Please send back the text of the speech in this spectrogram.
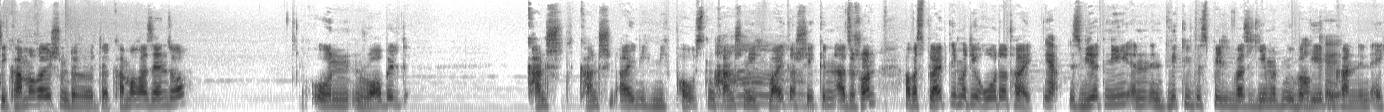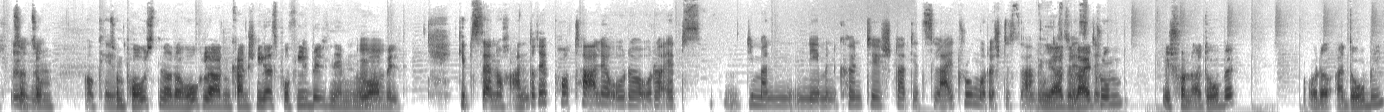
die Kamera ist und der, der Kamerasensor. Und ein RAW-Bild kannst du eigentlich nicht posten, kannst du nicht Ah. weiterschicken. Also schon, aber es bleibt immer die Rohdatei. Ja. Es wird nie ein entwickeltes Bild, was ich jemandem übergeben Okay. kann in echt. So Mhm. zum, Okay. zum Posten oder Hochladen kannst du nie als Profilbild nehmen, ein Mhm. RAW-Bild. Gibt es da noch andere Portale oder, oder Apps, die man nehmen könnte, statt jetzt Lightroom? Oder ist das einfach Ja, das also Beste? Lightroom ist von Adobe oder Adobe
